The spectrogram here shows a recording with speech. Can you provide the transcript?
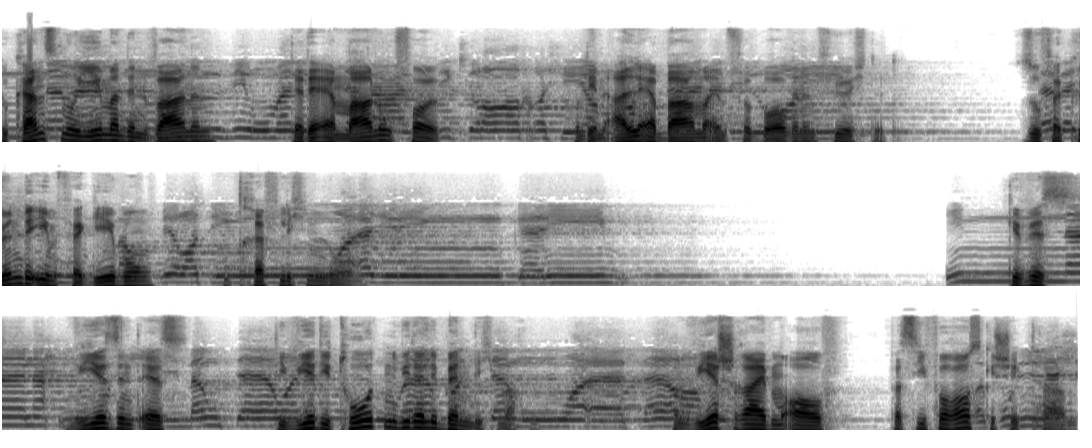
Du kannst nur jemanden warnen, der der Ermahnung folgt und den Allerbarmer im Verborgenen fürchtet. So verkünde ihm Vergebung und trefflichen Lohn. Gewiss, wir sind es, die wir die Toten wieder lebendig machen. Und wir schreiben auf, was sie vorausgeschickt haben,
